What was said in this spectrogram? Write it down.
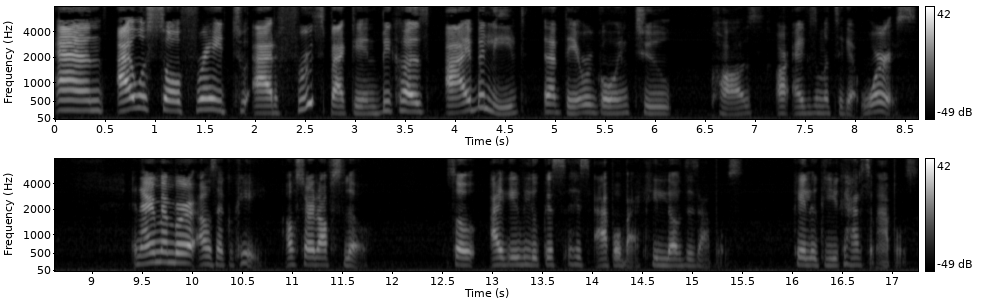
And I was so afraid to add fruits back in because I believed that they were going to cause our eczema to get worse. And I remember I was like, okay, I'll start off slow. So I gave Lucas his apple back. He loved his apples. Okay, Luke, you can have some apples.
